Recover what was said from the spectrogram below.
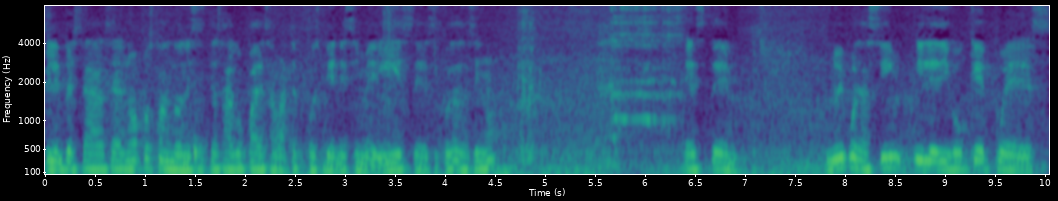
Y le empecé a hacer, no, pues cuando necesitas algo para desahogarte, pues vienes y me dices y cosas así, ¿no? Este, no, y pues así, y le digo que pues,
